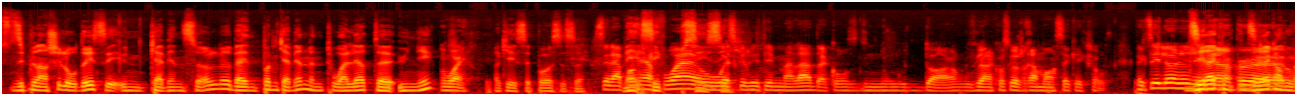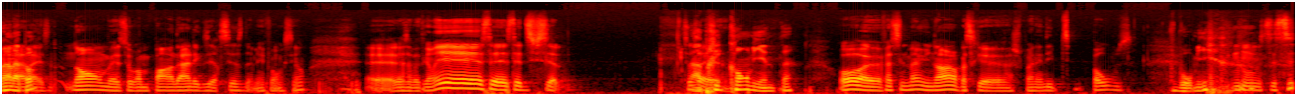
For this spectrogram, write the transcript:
Tu dis plancher loadé, c'est une cabine seule. là? Ben, pas une cabine, mais une toilette euh, unique. Ouais. Ok, c'est pas, c'est ça. C'est la Mais première c'est- fois c'est- où c'est- est-ce que j'ai été malade à cause d'une odeur ou à cause que je ramassais quelque chose. Fait que tu sais, là, là, Direct j'étais en- un peu, direct en euh, ouvrant la porte? Non, mais c'est comme pendant l'exercice de mes fonctions. Euh, là, ça va être comme... Eh, c'est- c'était difficile. Ça, Ça a ça- pris combien de temps? Oh, facilement une heure parce que je prenais des petites pauses. Vomi. c'est ça,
